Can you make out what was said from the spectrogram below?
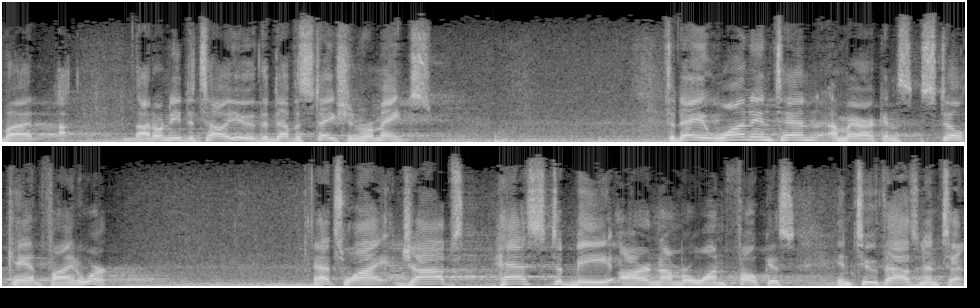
But I don't need to tell you the devastation remains. Today, one in 10 Americans still can't find work. That's why jobs has to be our number one focus in 2010.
